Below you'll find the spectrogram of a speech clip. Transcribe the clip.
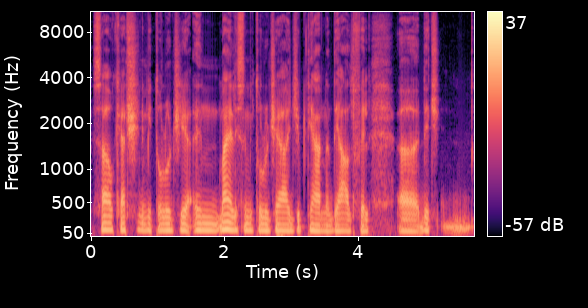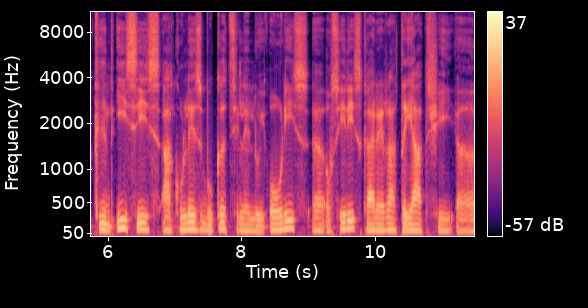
sau chiar și în mitologia, în, mai ales în mitologia egipteană de altfel. Uh, deci când Isis a cules bucățile lui Oris, uh, Osiris, care era tăiat și uh,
